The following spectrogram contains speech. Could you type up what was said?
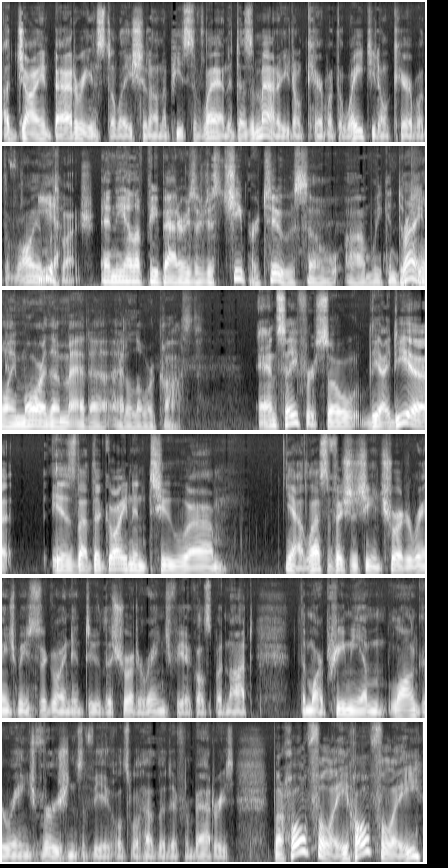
a giant battery installation on a piece of land. It doesn't matter. You don't care about the weight. You don't care about the volume yeah. as much. And the LFP batteries are just cheaper too. So um, we can deploy right. more of them at a, at a lower cost. And safer. So the idea is that they're going into, um, yeah, less efficiency and shorter range means they're going into the shorter range vehicles, but not the more premium, longer range versions of vehicles will have the different batteries. But hopefully, hopefully,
